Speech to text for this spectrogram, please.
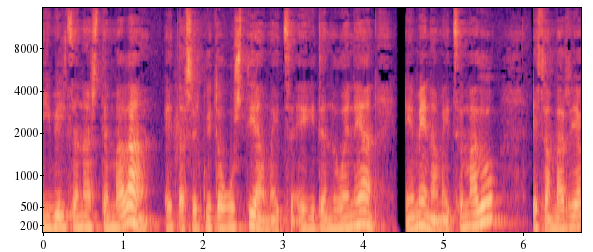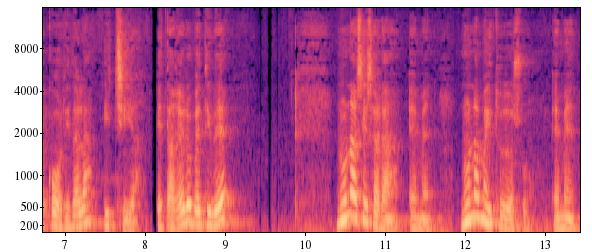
ibiltzen hasten bada eta zirkuito guztia amaitzen egiten duenean hemen amaitzen badu, esan barriako hori dela itxia. Eta gero beti be, nun hasi zara hemen, nun amaitu dozu hemen,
